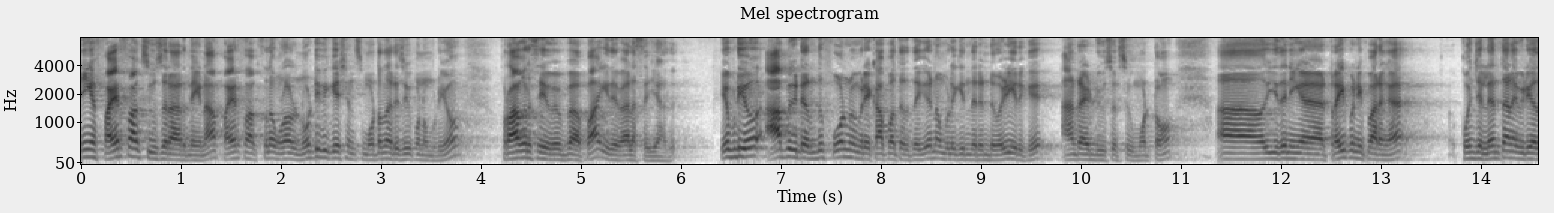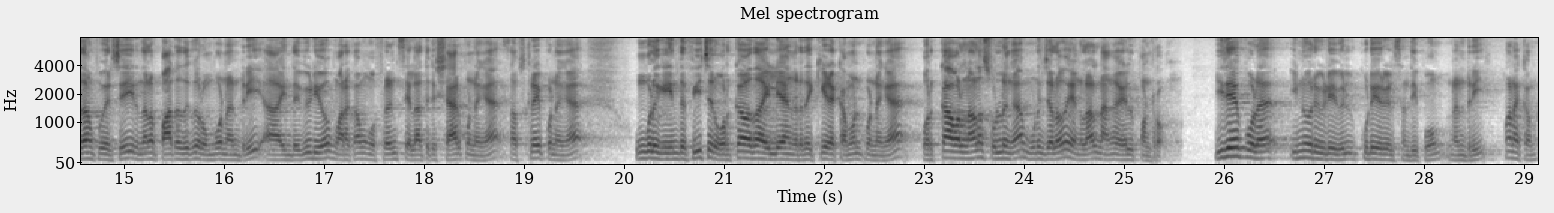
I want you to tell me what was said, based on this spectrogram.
நீங்கள் ஃபயர்ஃபாக்ஸ் யூஸராக இருந்தீங்கன்னா ஃபயர்ஃபாக்ஸில் உங்களால் நோட்டிஃபிகேஷன்ஸ் மட்டும் தான் ரிசீவ் பண்ண முடியும். ப்ராக்ரஸிவ் வெப் ஆப்பாக இது வேலை செய்யாது. எப்படியோ ஆப்புக்கிட்ட இருந்து ஃபோன் மெமரியை காப்பாற்றுறதுக்கு நம்மளுக்கு இந்த ரெண்டு வழி இருக்குது ஆண்ட்ராய்டு யூசர்ஸுக்கு மட்டும். இதை நீங்கள் ட்ரை பண்ணி பாருங்கள் கொஞ்சம் லென்த்தான வீடியோ தான் போயிடுச்சு இருந்தாலும் பார்த்ததுக்கு ரொம்ப நன்றி. இந்த வீடியோ மறக்காமல் உங்கள் ஃப்ரெண்ட்ஸ் எல்லாத்துக்கும் ஷேர் பண்ணுங்கள் சப்ஸ்கிரைப் பண்ணுங்கள் உங்களுக்கு இந்த ஃபீச்சர் ஒர்க் ஆகுதா இல்லையாங்கிறத கீழே கமெண்ட் பண்ணுங்கள் ஒர்க் ஆகலனாலும் சொல்லுங்கள் முடிஞ்ச அளவு எங்களால் நாங்கள் ஹெல்ப் பண்ணுறோம் இதே போல் இன்னொரு வீடியோவில் கூடிய சந்திப்போம். நன்றி. வணக்கம்.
